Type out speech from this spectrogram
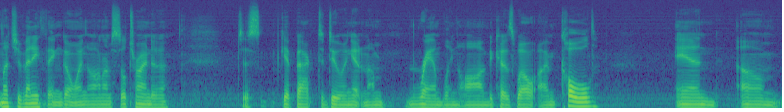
much of anything going on. I'm still trying to just get back to doing it, and I'm rambling on because, well, I'm cold, and um,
